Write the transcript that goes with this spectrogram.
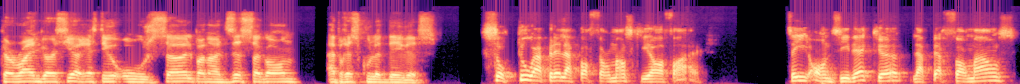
que Ryan Garcia a resté au sol pendant 10 secondes après ce coup-là de Davis. Surtout après la performance qu'il a offert. sais, on dirait que la performance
